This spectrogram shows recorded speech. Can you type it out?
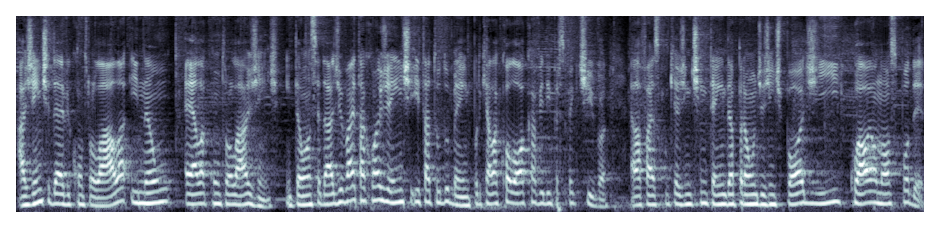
A gente deve controlá-la e não ela controlar a gente. Então a ansiedade vai estar com a gente e tá tudo bem, porque ela coloca a vida em perspectiva. Ela faz com que a gente entenda para onde a gente pode ir e qual é o nosso poder.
